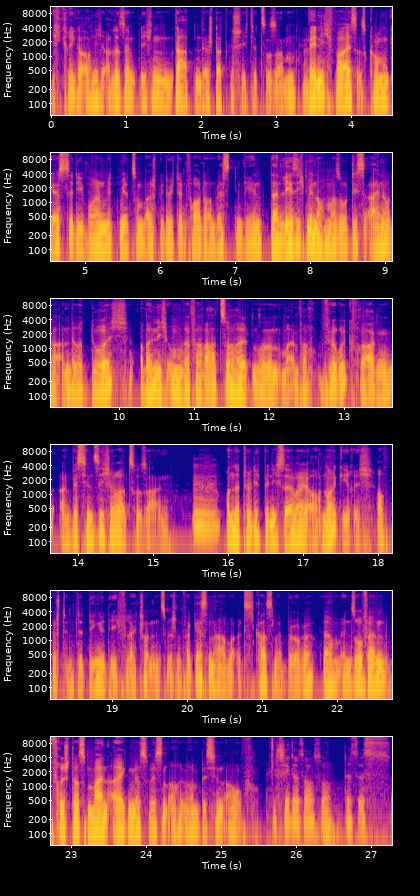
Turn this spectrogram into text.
ich kriege auch nicht alle sämtlichen Daten der Stadtgeschichte zusammen. Wenn ich weiß, es kommen Gäste, die wollen mit mir zum Beispiel durch den vorderen Westen gehen, dann lese ich mir nochmal so das eine oder andere durch, aber nicht um ein Referat zu halten, sondern um einfach für Rückfragen ein bisschen sicherer zu sein. Mhm. Und natürlich bin ich selber ja auch neugierig auf bestimmte Dinge, die ich vielleicht schon inzwischen vergessen habe als Kasseler Bürger. Ähm, insofern frischt das mein eigenes Wissen auch immer ein bisschen auf. Ich sehe das auch so. Das ist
